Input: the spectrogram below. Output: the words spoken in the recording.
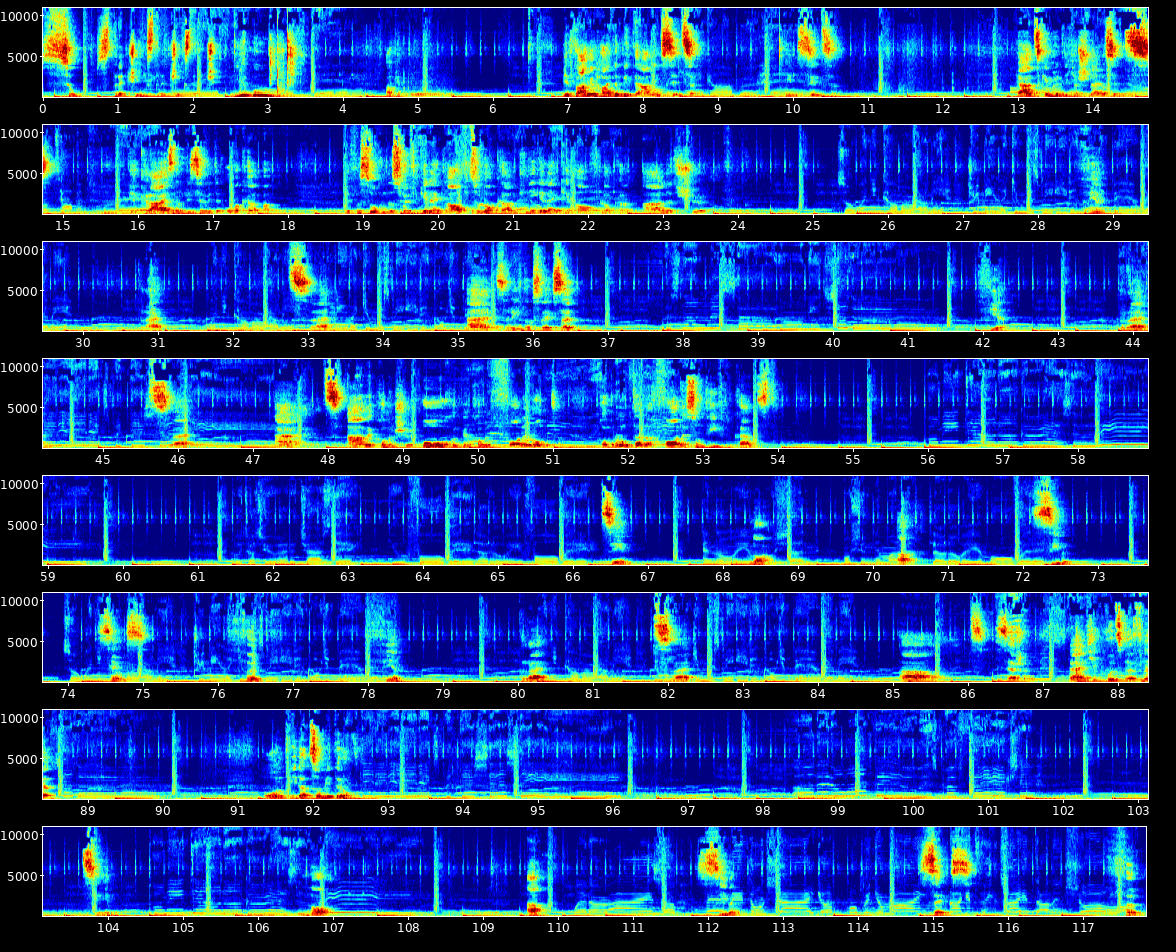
So, Stretching, Stretching, Stretching. Juhu! Okay. Wir fangen heute bitte an im Sitzen. Im Sitzen. Ganz gemütlicher Schneidersitz. Wir kreisen ein bisschen mit dem Oberkörper. Wir versuchen das Hüftgelenk aufzulockern, Kniegelenke auflockern, alles schön auflockern. Eins. Richtungswechsel. Vier, drei, zwei, eins. Arme kommen schön hoch und wir kommen vorne runter. Komm runter nach vorne so tief du kannst. Zehn, neun, acht, sieben, sechs, fünf, vier, drei, zwei, eins. Sehr schön. Beinchen kurz öffnen. Und wieder zur Mitte runter. Zehn, neun, acht, sieben, sechs, fünf,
